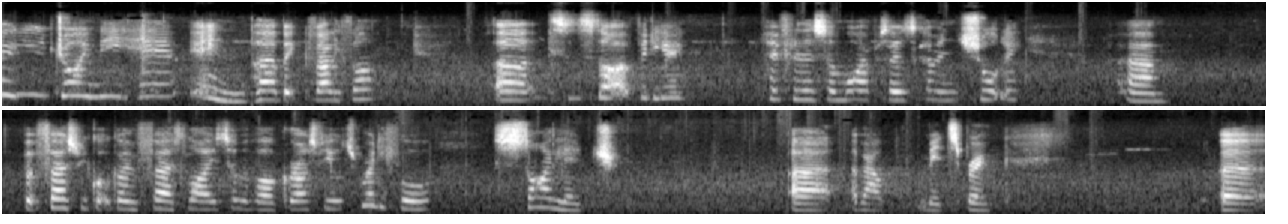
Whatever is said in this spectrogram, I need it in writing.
you join me here in Purbeck Valley Farm. Uh, this is the startup video. Hopefully there's some more episodes coming shortly. Um, but first we've got to go and fertilise some of our grass fields ready for silage. Uh, about mid-spring. Uh,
